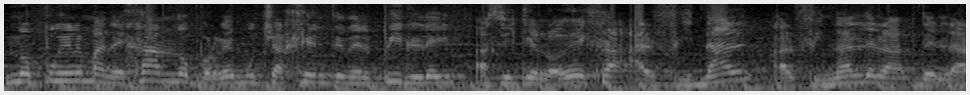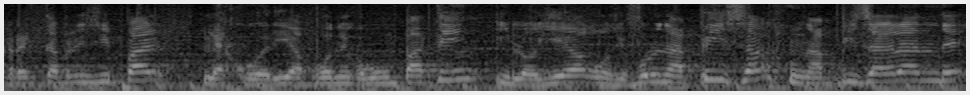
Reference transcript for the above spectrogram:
No puede ir manejando porque hay mucha gente en el pit lane, así que lo deja al final, al final de la, recta principal. La escudería pone como un patín y lo lleva como si fuera una pizza, una pizza grande,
